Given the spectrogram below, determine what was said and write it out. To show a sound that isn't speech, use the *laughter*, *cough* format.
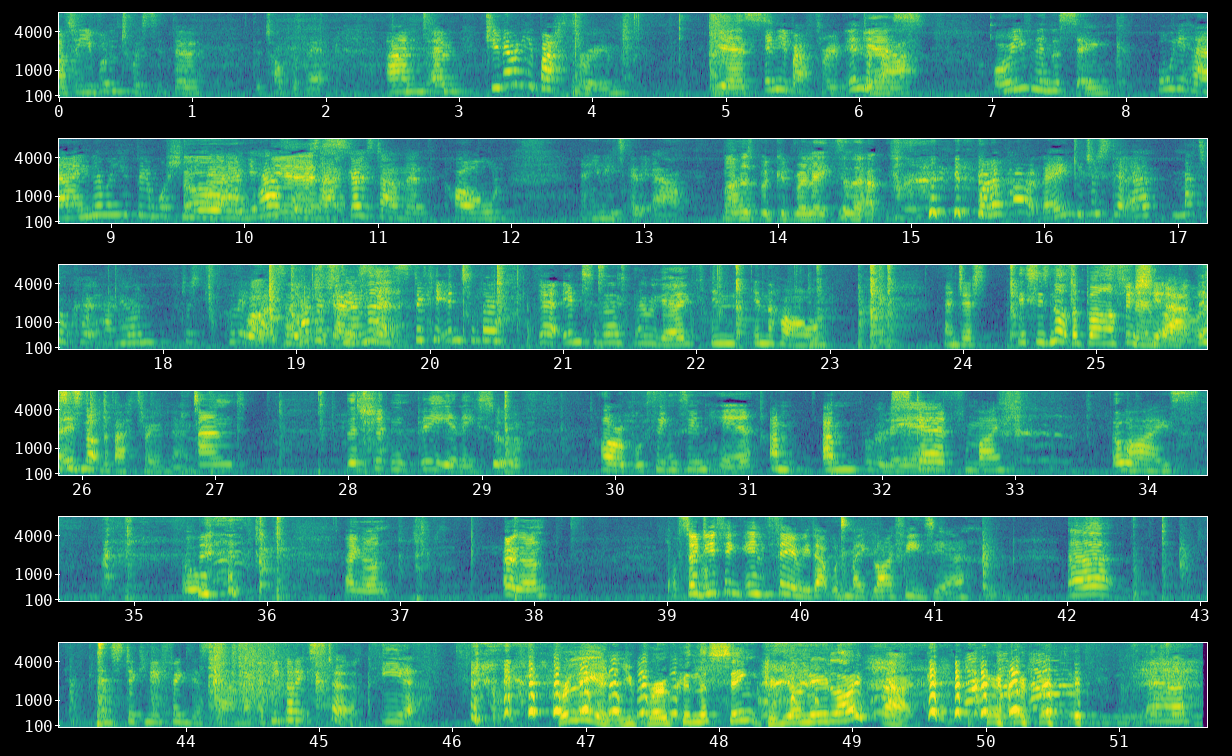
have. So you've untwisted the, the top of it. And um, do you know in your bathroom, Yes. in your bathroom, in the Yes. bath, or even in the sink, all your hair, you know when you've been washing your Oh, hair, your hair yes. falls out, it goes down the hole, and you need to get it out. My husband could relate to that. *laughs* Well, apparently, you just get a metal coat hanger and just pull it out. So have a go. So stick it into the yeah into the there we go. in in the hole, and just This is not the bathroom, fish it out. This is not the bathroom now. And there shouldn't be any sort of horrible things in here. I'm I'm Probably is. scared for my Oh, eyes. oh. *laughs* hang on. Hang on. So do you think, in theory, that would make life easier Uh, than sticking your fingers down there? Have you got it stuck? yeah. Brilliant! You've broken the sink with your new life hack. *laughs* *laughs* Uh,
